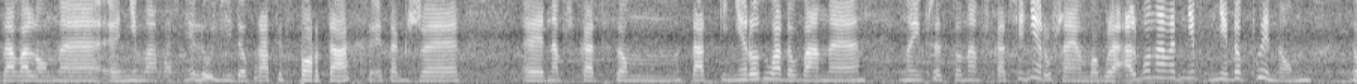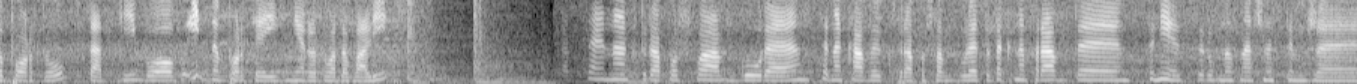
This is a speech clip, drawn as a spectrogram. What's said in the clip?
zawalone, e, nie ma właśnie ludzi do pracy w portach, e, także e, na przykład są statki nierozładowane, no i przez to na przykład się nie ruszają w ogóle, albo nawet nie, nie dopłyną do portu statki, bo w innym porcie ich nie rozładowali. Cena, która poszła w górę, cena kawy, która poszła w górę, to tak naprawdę to nie jest równoznaczne z tym, że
